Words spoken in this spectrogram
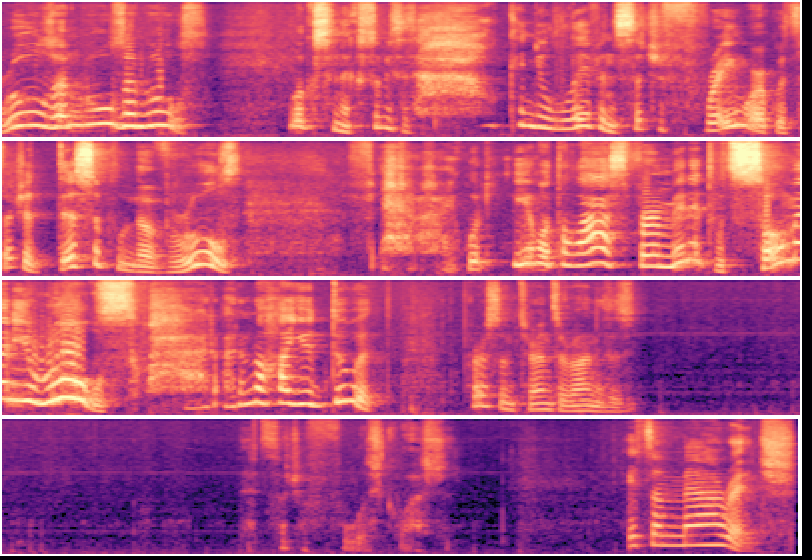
Rules and rules and rues. Looks in the ksuba and says, How can you live in such a framework with such a discipline of rules? I would be able to last for a minute with so many rules. I don't know how you do it. The person turns around and says, That's such a foolish question. It's a marriage,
